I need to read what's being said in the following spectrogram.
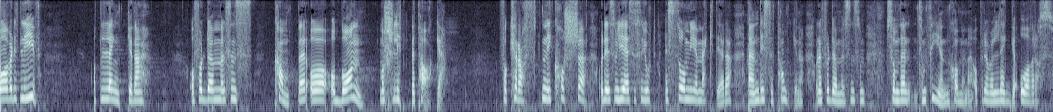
over ditt liv. At lenkene og fordømmelsens kamper og, og bånd må slippe taket. For kraften i korset og det som Jesus har gjort, er så mye mektigere enn disse tankene og den fordømmelsen som, som, den, som fienden kommer med og prøver å legge over oss.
